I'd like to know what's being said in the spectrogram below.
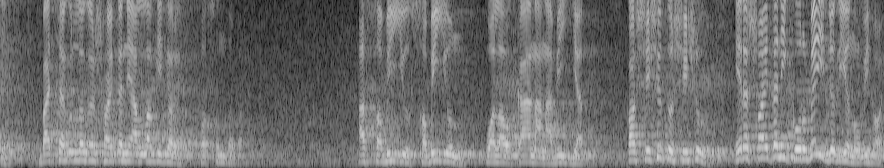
কি। বাচ্চাগুলোকে শয়তানি আল্লাহ কি করে? পছন্দ করে। আর সবিয়ু, সবিয়ুন ওয়ালাও কানা নাবিয়ান। কারণ শিশু তো শিশু, এরা শয়তানি করবেই যদিও নবী হয়।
